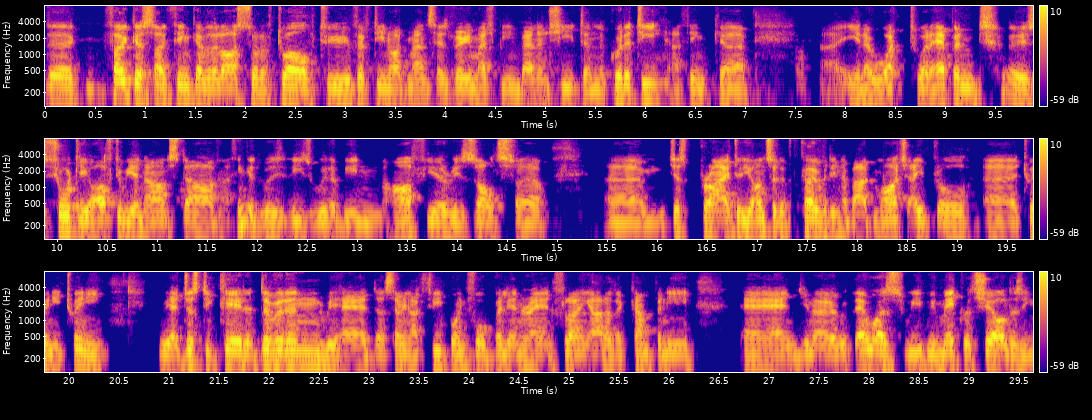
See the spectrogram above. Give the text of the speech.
the focus, I think, over the last sort of 12 to 15 odd months has very much been balance sheet and liquidity. I think, uh, uh, you know, what, what happened is shortly after we announced our, I think it was, these would have been half year results, uh, um, just prior to the onset of COVID in about March, April 2020 uh, we had just declared a dividend. We had uh, something like 3.4 billion rand flowing out of the company. And, you know, that was, we, we met with shareholders in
